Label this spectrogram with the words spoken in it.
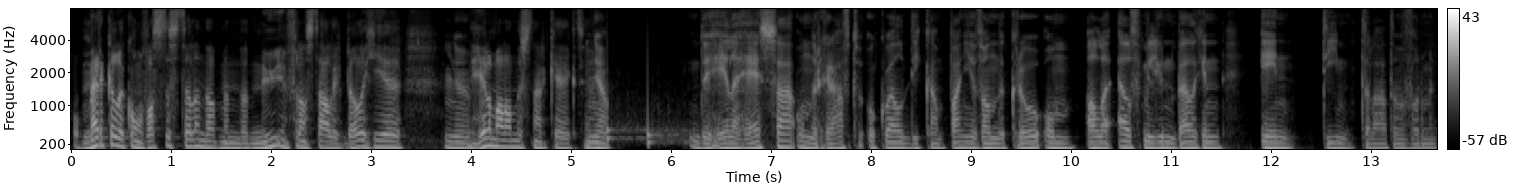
opmerkelijk om vast te stellen dat men dat nu in Franstalig België helemaal anders naar kijkt. Ja. De hele heisa ondergraaft ook wel die campagne van de Kro om alle 11 miljoen Belgen één team te laten vormen.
